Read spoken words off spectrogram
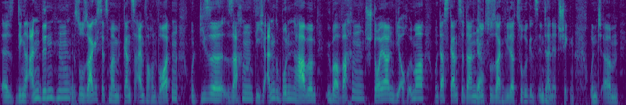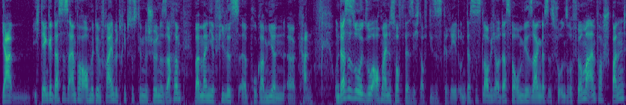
äh, Dinge anbinden. So sage ich es jetzt mal mit ganz einfachen Worten. Und diese Sachen, die ich angebunden habe, überwachen, steuern, wie auch immer und das Ganze dann ja. sozusagen wieder zurück ins Internet schicken. Und ähm, ja, ich denke, das ist einfach auch mit dem freien Betriebssystem eine schöne Sache, weil man hier vieles äh, programmieren äh, kann. Und das ist so, so auch meine Software-Sicht auf dieses Gerät. Und das ist, glaube ich, auch das, warum wir sagen, das ist für unsere Firma einfach spannend,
